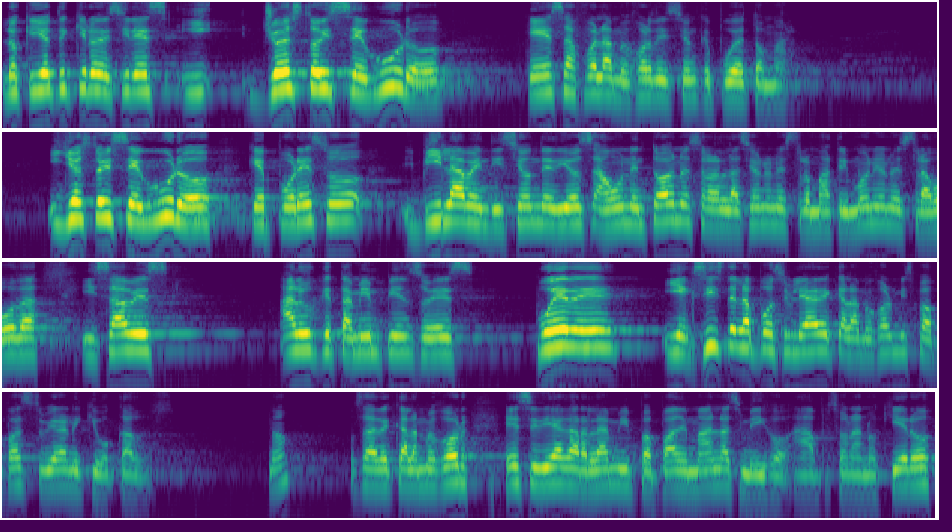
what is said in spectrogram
lo que yo te quiero decir es, y yo estoy seguro que esa fue la mejor decisión que pude tomar. Y yo estoy seguro que por eso vi la bendición de Dios aún en toda nuestra relación, en nuestro matrimonio, en nuestra boda. Y sabes, algo que también pienso es, puede y existe la posibilidad de que a lo mejor mis papás estuvieran equivocados, ¿no? O sea, de que a lo mejor ese día agarré a mi papá de malas y me dijo, ah, pues ahora no quiero,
